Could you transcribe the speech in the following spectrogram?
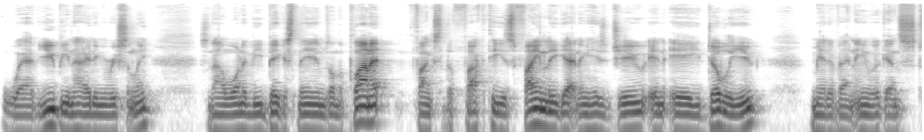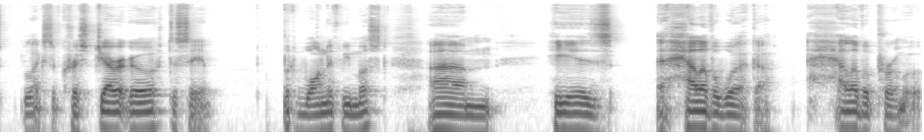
where have you been hiding recently? Is now one of the biggest names on the planet, thanks to the fact he is finally getting his due in AEW, main eventing against likes of Chris Jericho to say but one if we must. Um, he is a hell of a worker, a hell of a promo,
